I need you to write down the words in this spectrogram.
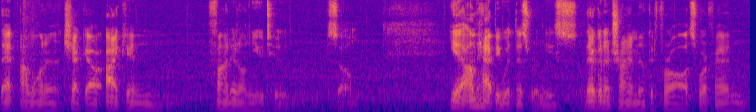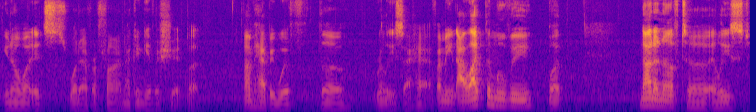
that I want to check out, I can find it on YouTube. So, yeah, I'm happy with this release. They're going to try and milk it for all it's worth. And you know what? It's whatever, fine. I could give a shit. But I'm happy with the release I have. I mean, I like the movie, but not enough to at least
